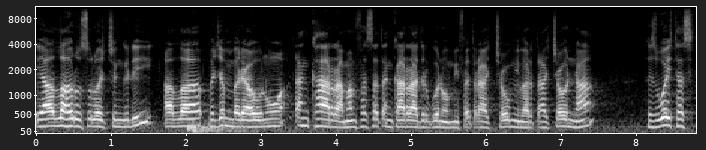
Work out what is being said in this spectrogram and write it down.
የአላህ ሩሱሎች እንግዲህ አላህ መጀመሪያውኑ ጠንካራ መንፈሰ ጠንካራ አድርጎ ነው የሚፈጥራቸው የሚመርጣቸው እና ህዝቦች ተስፋ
